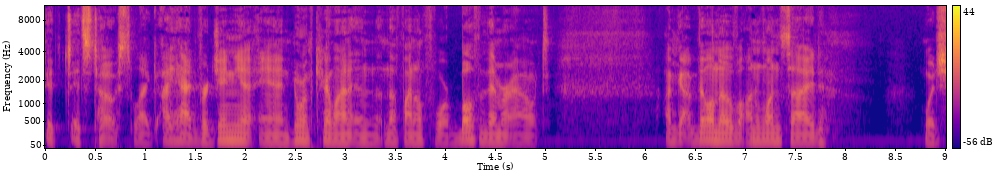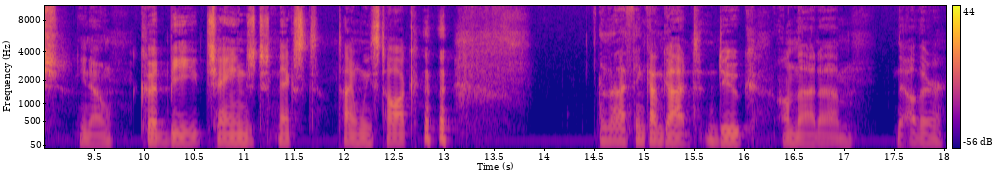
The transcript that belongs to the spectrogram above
it, it's toast. Like I had Virginia and North Carolina in the Final Four. Both of them are out. I've got Villanova on one side, which you know could be changed next time we talk. and then I think I've got Duke on that um, the other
